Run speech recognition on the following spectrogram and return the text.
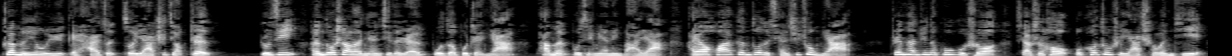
专门用于给孩子做牙齿矫正。如今，很多上了年纪的人不得不整牙，他们不仅面临拔牙，还要花更多的钱去种牙。侦探君的姑姑说，小时候不够重视牙齿问题，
